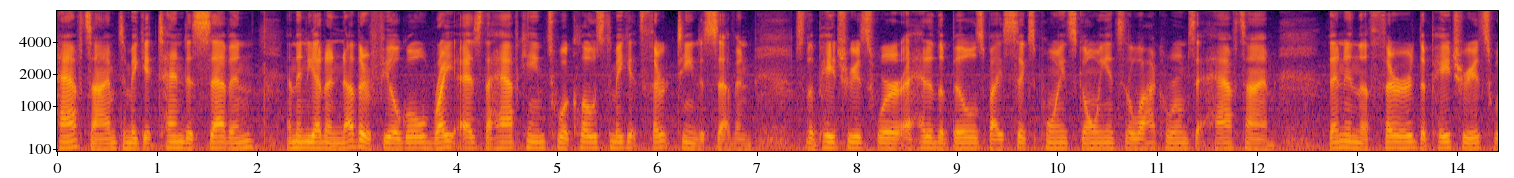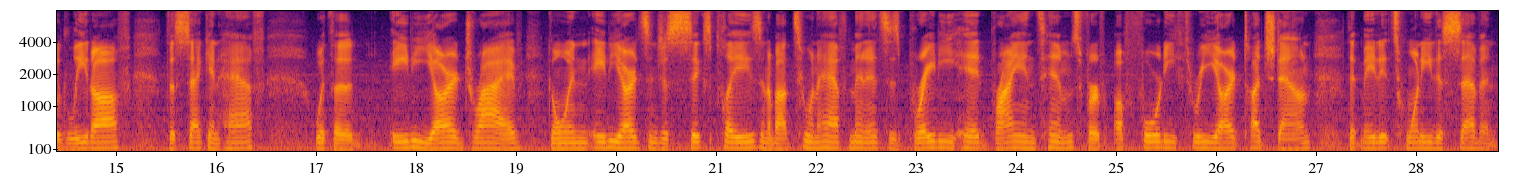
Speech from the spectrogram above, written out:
halftime to make it 10 to 7 and then yet another field goal right as the half came to a close to make it 13 to 7 so the patriots were ahead of the bills by six points going into the locker rooms at halftime. Then in the third the patriots would lead off the second half with a 80 yard drive, going 80 yards in just six plays in about two and a half minutes as Brady hit Brian Tyms for a 43 yard touchdown that made it 20 to 7.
